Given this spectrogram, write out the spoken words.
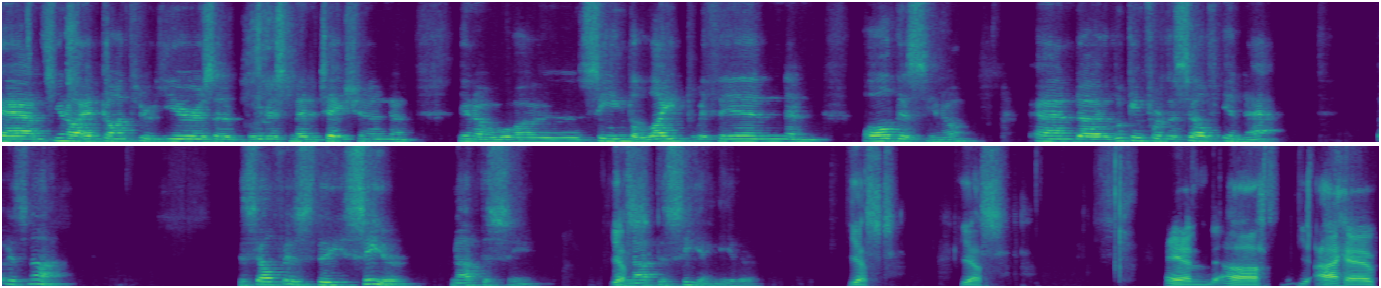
And, you know, I had gone through years of Buddhist meditation and, you know, uh, seeing the light within and all this, you know, and uh, looking for the self in that. But it's not. The self is the seer, not the seen, and Yes. not the seeing either. Yes, yes. And uh, I have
